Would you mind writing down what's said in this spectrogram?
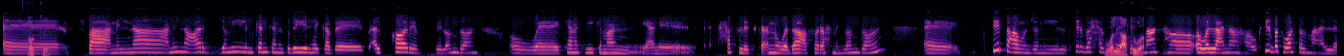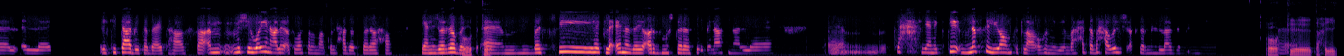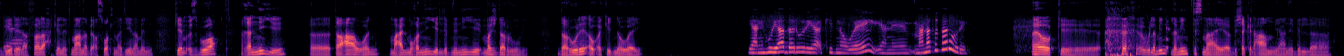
أوكي. فعملنا عملنا عرض جميل مكان صغير هيك بقلب قارب بلندن. وكانت هي كمان يعني حفلة كأنه وداع فرح من لندن. كثير تعاون جميل كثير بحب ولعتوها. كلماتها ولعناها وكثير بتواصل مع ال ال الكتابة تبعتها. فمش هين علي أتواصل مع كل حدا الصراحة. يعني جربت. okay. بس في هيك لقينا زي أرض مشتركة بيناتنا يعني كثير بنفس اليوم تطلع أغنية. حتى بحاولش أكثر من اللازم إني okay آه، تحية كبيرة لفرح. كانت معنا بأصوات المدينة من كم أسبوع. غنية آه تعاون مع المغنية اللبنانية ماجدة الرومي. ضروري أو أكيد no way يعني هو يا ضروري يا أكيد no way يعني معناته ضروري. آه، okay. ولمين لمين بتسمعي بشكل عام يعني بال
